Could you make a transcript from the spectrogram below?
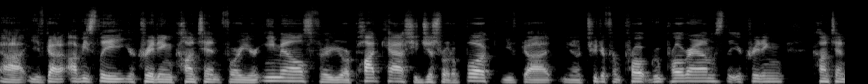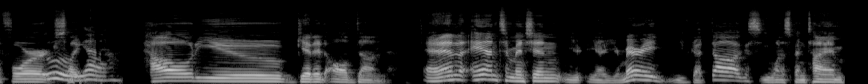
Uh, you've got obviously you're creating content for your emails for your podcast. You just wrote a book. You've got you know two different pro- group programs that you're creating content for. Ooh, like, yeah. How do you get it all done? And and to mention, you, you know, you're married. You've got dogs. You want to spend time,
